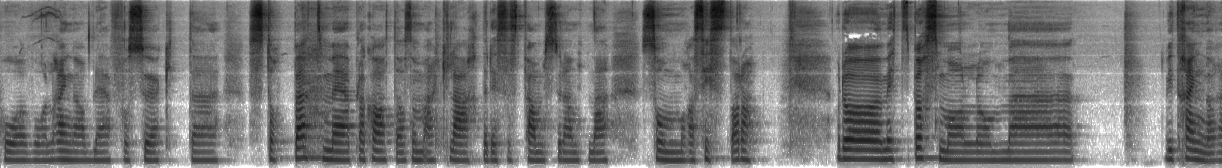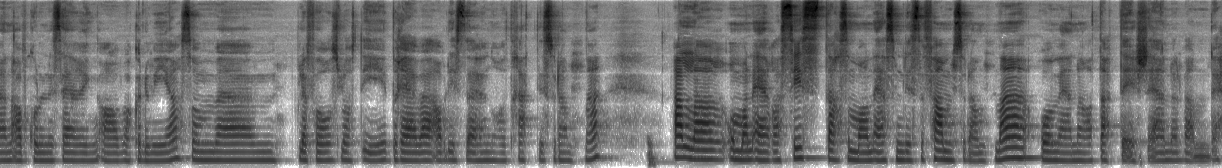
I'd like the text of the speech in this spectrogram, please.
på Vålerenga, ble forsøkt stoppet med plakater som erklærte disse fem studentene som rasister. Da. Og da mitt spørsmål om vi trenger en avkolonisering av akademia, som eh, ble foreslått i brevet av disse 130 studentene. Eller om man er rasist dersom man er som disse fem studentene og mener at dette ikke er nødvendig.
